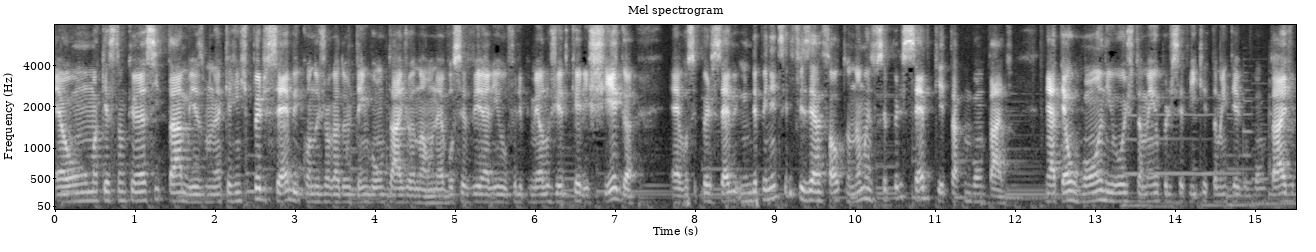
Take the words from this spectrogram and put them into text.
É uma questão que eu ia citar mesmo, né? Que a gente percebe quando o jogador tem vontade ou não, né? Você vê ali o Felipe Melo, o jeito que ele chega, é, você percebe, independente se ele fizer a falta ou não, mas você percebe que ele tá com vontade. Né? Até o Rony hoje também eu percebi que também teve vontade.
